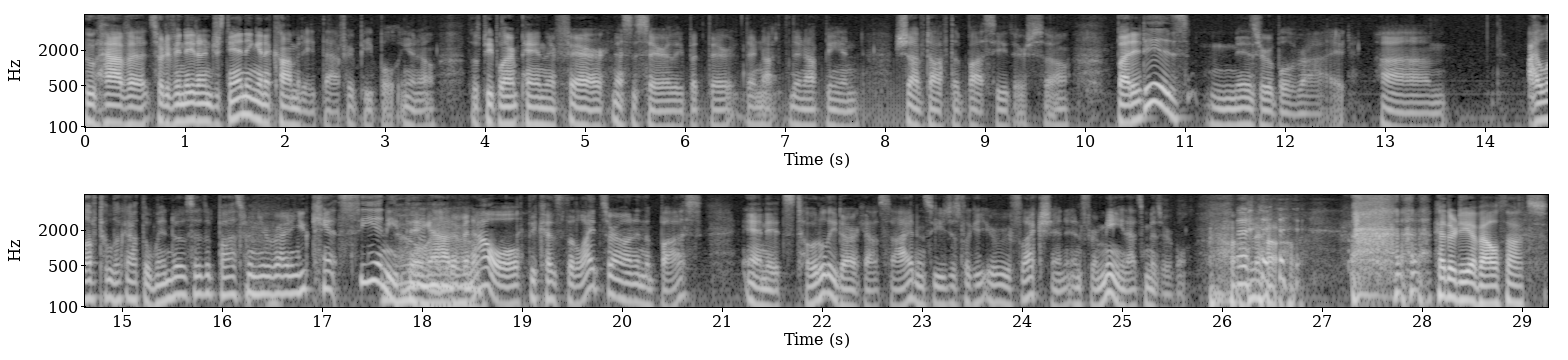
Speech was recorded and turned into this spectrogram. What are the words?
who have a sort of innate understanding and accommodate that for people. You know, those people aren't paying their fare necessarily, but they're they're not they're not being shoved off the bus either. So, but it is miserable ride. Um, I love to look out the windows of the bus when you're riding. You can't see anything No, out of an owl because the lights are on in the bus and it's totally dark outside, and so you just look at your reflection. And for me, that's miserable. Oh, no. Heather, do you have owl thoughts?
